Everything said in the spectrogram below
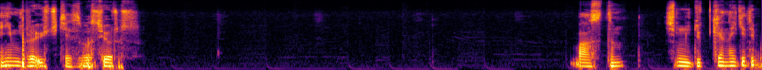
Ember'a 3 kez basıyoruz. Bastım. Şimdi dükkana gidip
